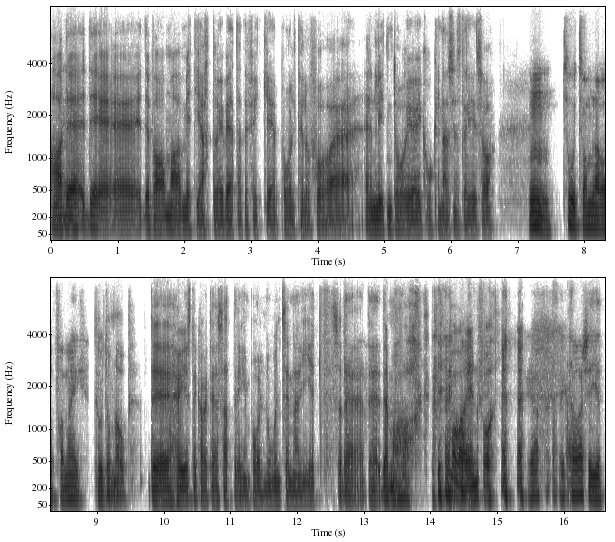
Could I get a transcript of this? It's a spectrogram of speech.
Ja, det, det, det varmer mitt hjerte, og jeg vet at jeg fikk eh, Pål til å få eh, en liten tåre i øyekroken syns jeg så. Mm, to tomler opp fra meg. To tomler opp. Det er høyeste karaktersettingen Pål noensinne har gitt, så det, det, det, må, det må være innenfor. ja, jeg klarer, ikke,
